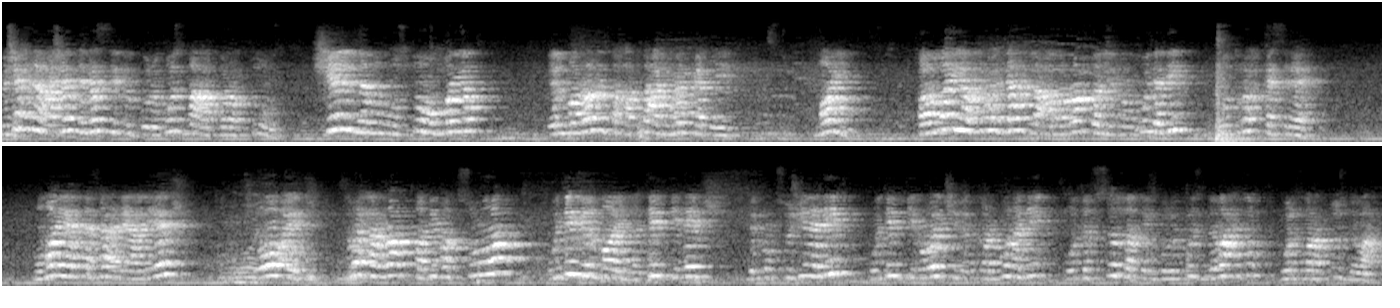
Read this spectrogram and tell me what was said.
مش إحنا عشان نمسك الجلوكوز مع الفركتوز. شلنا من وسطهم مية. المرة دي أنت حطيتها على المركب إيه؟ مية. فالميه تروح داخله على الرابطه اللي موجودة دي وتروح كسراها ومية اتفقنا يعني H OH تروح الرابطه دي مكسورة وتيجي المية تدي H للاكسجينه دي وتدي OH للكربونه دي وتفصل لك الجلوكوز لوحده والفركتوز لوحده.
